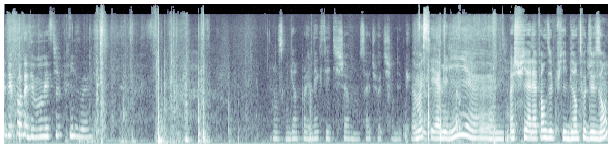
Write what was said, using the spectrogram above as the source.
Et des fois, on a des mauvaises surprises, ouais. Ce qu'on garde pour les mecs, c'est les t-shirts. Bon, ça, tu vois, t-shirt depuis. Bah, moi, c'est Amélie. euh, moi, je suis à la pince depuis bientôt deux ans.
